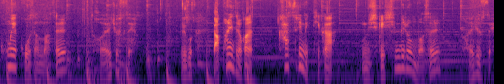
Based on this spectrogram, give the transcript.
콩의 고소한 맛을 더해줬어요. 그리고 마판에 들어간 카스리메티가 음식의 신비로운 맛을 더해줬어요.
